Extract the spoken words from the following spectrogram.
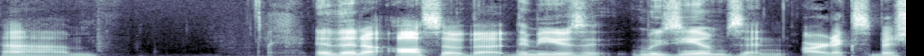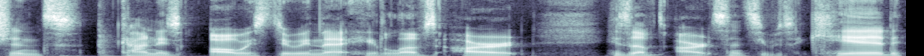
Um, and then also the the museums and art exhibitions. Kanye's always doing that. He loves art. He's loved art since he was a kid.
